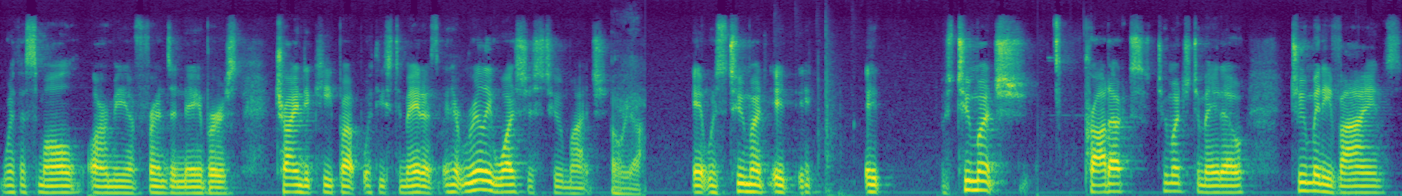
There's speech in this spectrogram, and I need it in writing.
with a small army of friends and neighbors trying to keep up with these tomatoes. And it really was just too much. Oh yeah. It was too much it it it was too much product too much tomato too many vines.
